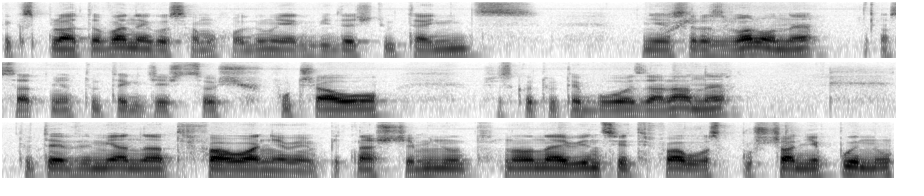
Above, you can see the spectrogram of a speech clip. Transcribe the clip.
eksploatowanego samochodu. Jak widać tutaj nic nie jest rozwalone. Ostatnio tutaj gdzieś coś wpuczało, wszystko tutaj było zalane. Tutaj wymiana trwała, nie wiem, 15 minut. No najwięcej trwało spuszczanie płynu.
